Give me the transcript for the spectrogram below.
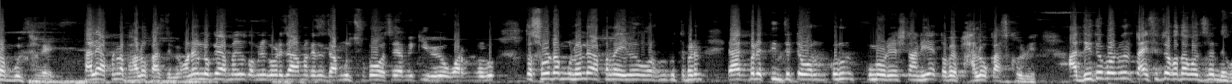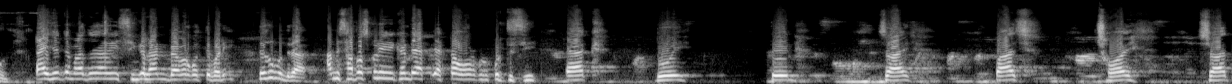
ডাম্বুল থাকে। তাহলে আপনারা ভালো কাজ দেবেন। অনেক লোকে আমাকে কমেন্ট করে যে, আমার কাছে ডাম্বুল ছোট আছে, আমি কীভাবে ওয়ার্ক করব? তো ছোট ডাম্বুল হলে আপনারা এইভাবে ওয়ার্কআউট করতে পারেন। একবারে তিন চারটে ওয়ার্কআউট করুন, কোনো রেস্ট না নিয়ে, তবে ভালো কাজ করবে। আর দ্বিতীয় বলব টাইসেপের কথা বলছিলেন দেখুন। টাইসেপের মাধ্যমে আমি সিঙ্গেল হ্যান্ড ব্যবহার করতে পারি। দেখুন বন্ধুরা, আমি সাপোজ করি এখানটা একটা ওয়ার্কআউট করতেছি। এক, দুই, তিন, চার, পাঁচ, ছয়, সাত,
